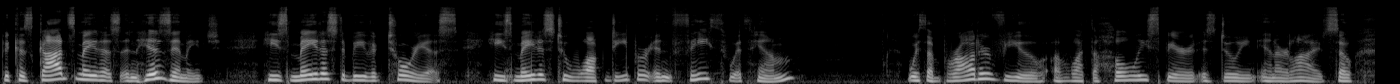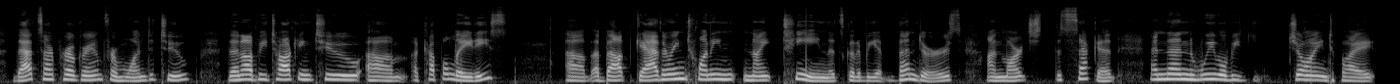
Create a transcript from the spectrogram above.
because God's made us in His image. He's made us to be victorious. He's made us to walk deeper in faith with Him with a broader view of what the Holy Spirit is doing in our lives. So that's our program from 1 to 2. Then I'll be talking to um, a couple ladies. Uh, about Gathering 2019 that's going to be at Bender's on March the 2nd. And then we will be joined by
